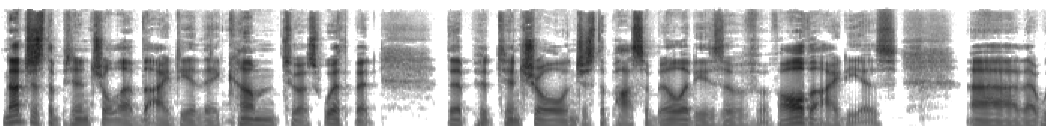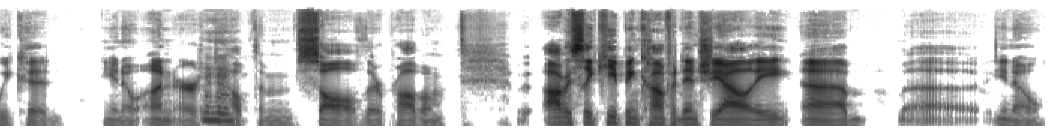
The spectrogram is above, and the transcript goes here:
not just the potential of the idea they come to us with, but the potential and just the possibilities of, of all the ideas uh, that we could you know unearth mm-hmm. to help them solve their problem obviously keeping confidentiality uh, uh, you know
